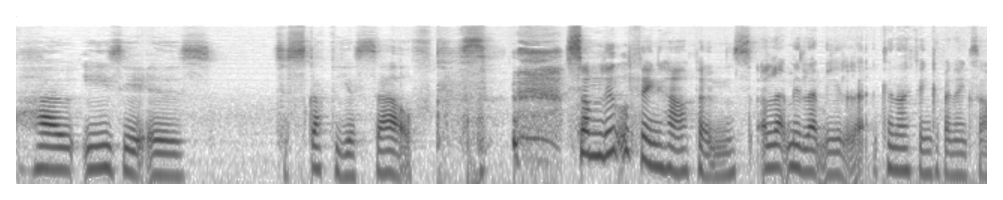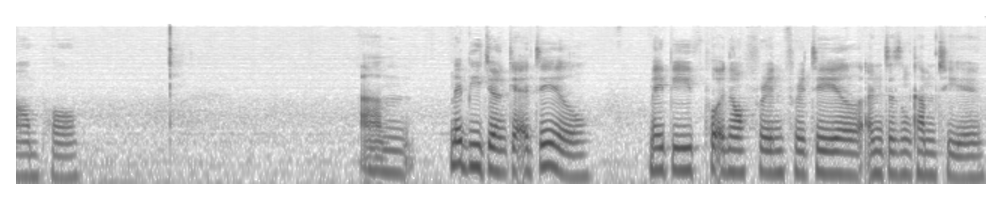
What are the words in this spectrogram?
how easy it is to scupper yourself. Some little thing happens, let me let me let, can I think of an example? Um, maybe you don't get a deal. Maybe you've put an offer in for a deal and it doesn't come to you,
